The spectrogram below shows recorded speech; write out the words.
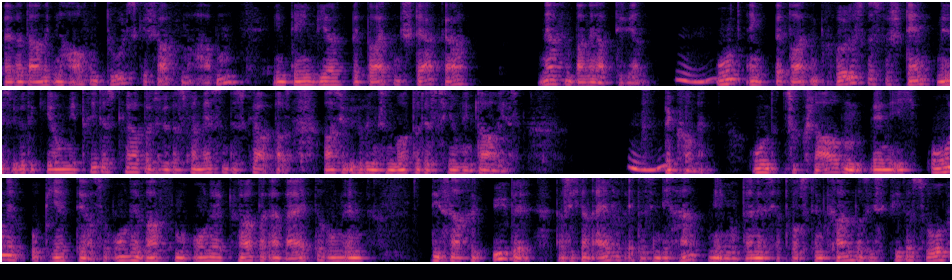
weil wir damit einen Haufen Tools geschaffen haben, in denen wir bedeutend stärker Nervenbahnen aktivieren mhm. und ein bedeutend größeres Verständnis über die Geometrie des Körpers, über das Vermessen des Körpers, was übrigens ein Motto des Sion Dao ist, mhm. bekommen. Und zu glauben, wenn ich ohne Objekte, also ohne Waffen, ohne Körpererweiterungen die Sache übe, dass ich dann einfach etwas in die Hand nehme und dann es ja trotzdem kann, das ist wieder so,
